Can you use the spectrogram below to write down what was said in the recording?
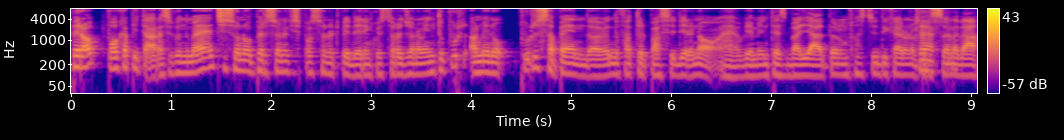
Però può capitare, secondo me ci sono persone che si possono rivedere in questo ragionamento, pur, almeno pur sapendo, avendo fatto il passo di dire no, eh, ovviamente è sbagliato, non posso giudicare una Certo. persona da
